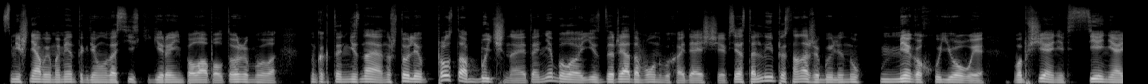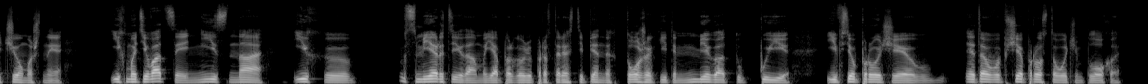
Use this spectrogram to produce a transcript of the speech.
смешнявые моменты, где он за сиськи героинь полапал, тоже было, ну, как-то, не знаю, ну, что ли, просто обычно, это не было из ряда вон выходящее. Все остальные персонажи были, ну, мега хуёвые, вообще они все ни о чёмошные. Их мотивация низ на их э, смерти, там, я проговорю про второстепенных, тоже какие-то мега тупые и все прочее. Это вообще просто очень плохо.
